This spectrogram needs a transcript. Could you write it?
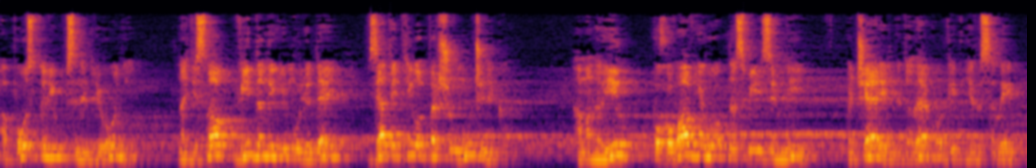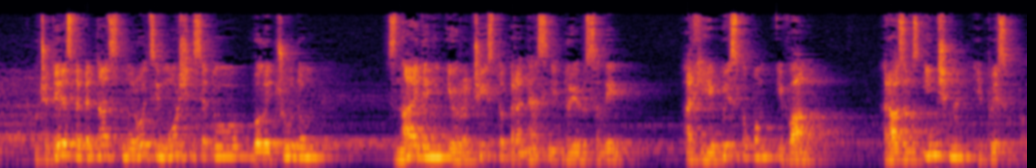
апостолів у Синедріоні, надіслав відданих йому людей взяти тіло першомученика. Гамануїл поховав його на своїй землі, в печері недалеко від Єрусалиму. У 415 році мощі святого були чудом знайдені і урочисто перенесені до Єрусалиму архієпископом Іваном разом з іншими єпископами.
